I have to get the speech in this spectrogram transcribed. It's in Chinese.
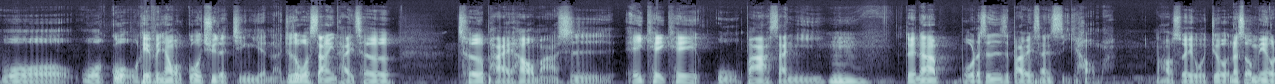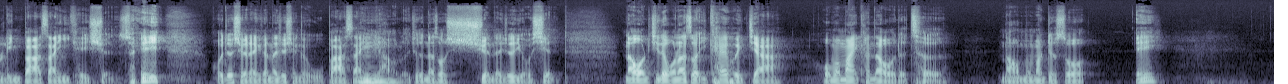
我我过我可以分享我过去的经验啦，就是我上一台车车牌号码是 AKK 五八三一，嗯，对，那我的生日是八月三十一号嘛，然后所以我就那时候没有零八三一可以选，所以我就选了一个，那就选个五八三一好了，就是那时候选的就是有限。然后我记得我那时候一开回家，我妈妈也看到我的车，然后我妈妈就说：“哎，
